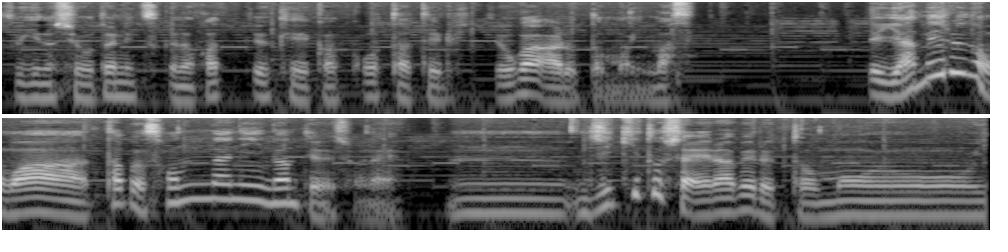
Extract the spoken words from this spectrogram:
次の仕事に就くのかっていう計画を立てる必要があると思います。で、辞めるのは多分そんなに、なんて言うんでしょうね。うん、時期としては選べると思い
